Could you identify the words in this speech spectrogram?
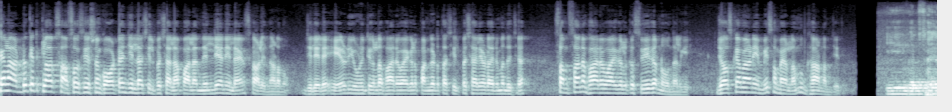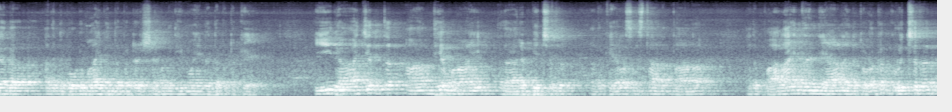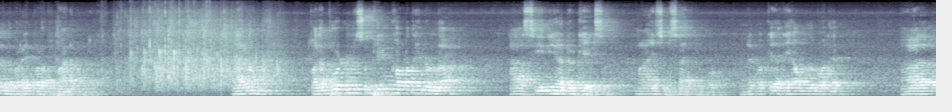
Kerala advocate clerks association Kottayam ജില്ലാ ശില്പശാല പാല Nelliyani lions ഹാളിൽ നടന്നു. ജില്ലയിലെ ഏഴ് യൂണിറ്റുകളുടെ ഭാരവാഹികൾ പങ്കെടുത്ത ശില്പശാലയോടനുബന്ധിച്ച് സംസ്ഥാന ഭാരവാഹികൾക്ക് സ്വീകരണവും നൽകി. Jose K Mani M P സമ്മേളനം ഉദ്ഘാടനം ചെയ്തു. ഈ വെൽഫെയർ അതിന്റെ ബോർഡുമായി ബന്ധപ്പെട്ട് ക്ഷേമനിധിയുമായി ബന്ധപ്പെട്ടൊക്കെ ഈ രാജ്യത്ത് ആദ്യമായി അത് ആരംഭിച്ചത് അത് കേരള സംസ്ഥാനത്താണ്. അത് പാലായിൽ തന്നെയാണ് അതിന്റെ തുടക്കം കുറിച്ചത് എന്ന് പറയുമ്പോൾ അഭിമാനമുണ്ട്. കാരണം പലപ്പോഴും സുപ്രീം കോടതിയിലുള്ള ആ സീനിയർ അഡ്വക്കേറ്റ്സുമായി സംസാരിക്കുമ്പോൾ നിങ്ങൾക്കൊക്കെ അറിയാവുന്നതുപോലെ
